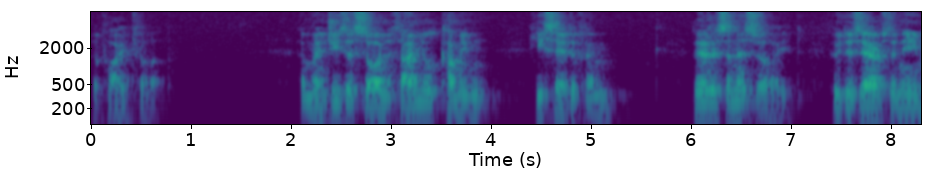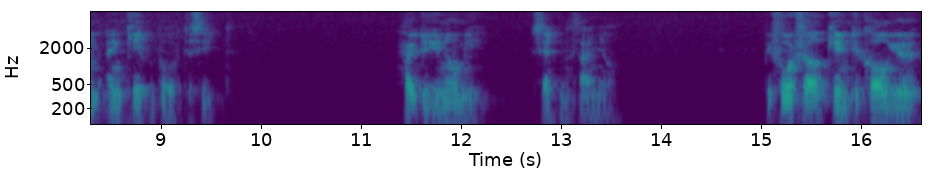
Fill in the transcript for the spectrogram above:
replied Philip. And when Jesus saw Nathanael coming, he said of him, There is an Israelite who deserves the name incapable of deceit. How do you know me? said Nathanael. Before Philip came to call you,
